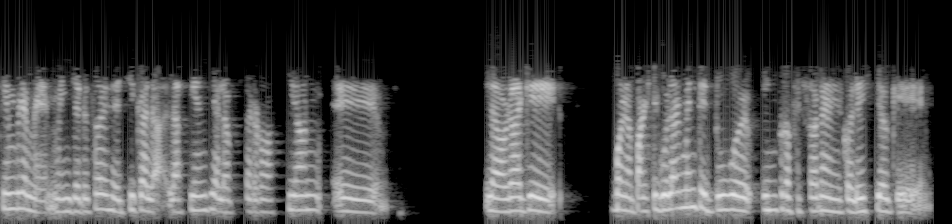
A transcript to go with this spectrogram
siempre me, interesó desde chica la, la ciencia, la observación. Eh, la verdad que, bueno, particularmente tuve un profesor en el colegio que,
